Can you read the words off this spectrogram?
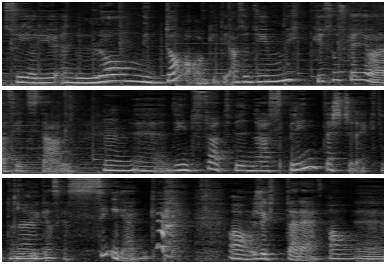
så är det ju en lång dag. Det, alltså det är ju mycket som ska göras i ett stall. Eh, Det är inte så att vi är några sprinters direkt utan vi är Nej. ganska sega Ja. ryttare. Ja. Eh,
